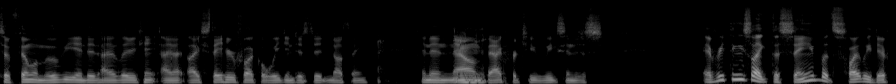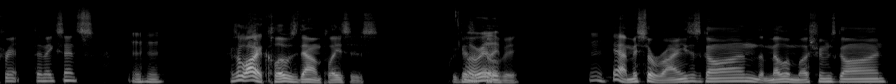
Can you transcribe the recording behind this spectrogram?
to film a movie, and then I literally came. I I stayed here for like a week and just did nothing, and then now mm-hmm. I'm back for two weeks and just everything's like the same but slightly different. If that makes sense. Mm-hmm. There's a lot of closed down places because oh, of really? COVID. Hmm. Yeah, Mr. Ronnie's is gone. The Mellow Mushroom's gone.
